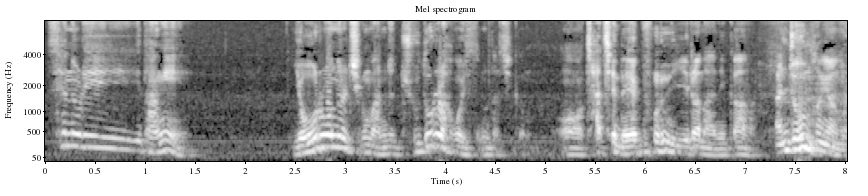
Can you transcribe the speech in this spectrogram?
새누리당이 여론을 지금 완전 주도를 하고 있습니다. 지금 어, 자체 내분이 일어나니까 안 좋은 방향으로.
